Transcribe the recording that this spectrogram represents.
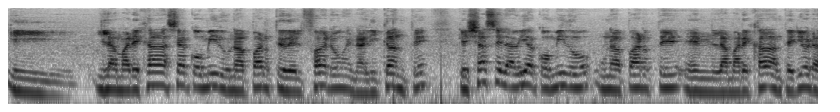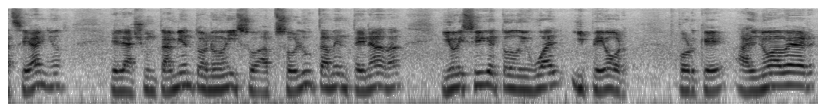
y, y, la marejada se ha comido una parte del faro en Alicante, que ya se le había comido una parte en la marejada anterior hace años. El ayuntamiento no hizo absolutamente nada y hoy sigue todo igual y peor, porque al no haber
